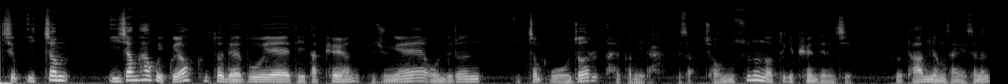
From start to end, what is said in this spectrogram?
지금 2.2장 하고 있고요. 컴퓨터 내부의 데이터 표현, 그 중에 오늘은 2.5절 할 겁니다. 그래서 정수는 어떻게 표현되는지, 그리고 다음 영상에서는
